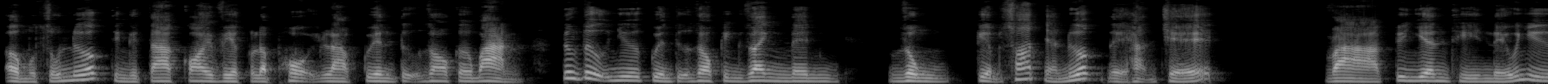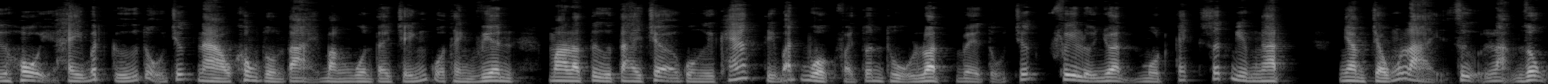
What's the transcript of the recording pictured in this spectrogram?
Ở một số nước thì người ta coi việc lập hội là quyền tự do cơ bản, tương tự như quyền tự do kinh doanh nên dùng kiểm soát nhà nước để hạn chế và tuy nhiên thì nếu như hội hay bất cứ tổ chức nào không tồn tại bằng nguồn tài chính của thành viên mà là từ tài trợ của người khác thì bắt buộc phải tuân thủ luật về tổ chức phi lợi nhuận một cách rất nghiêm ngặt nhằm chống lại sự lạm dụng.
